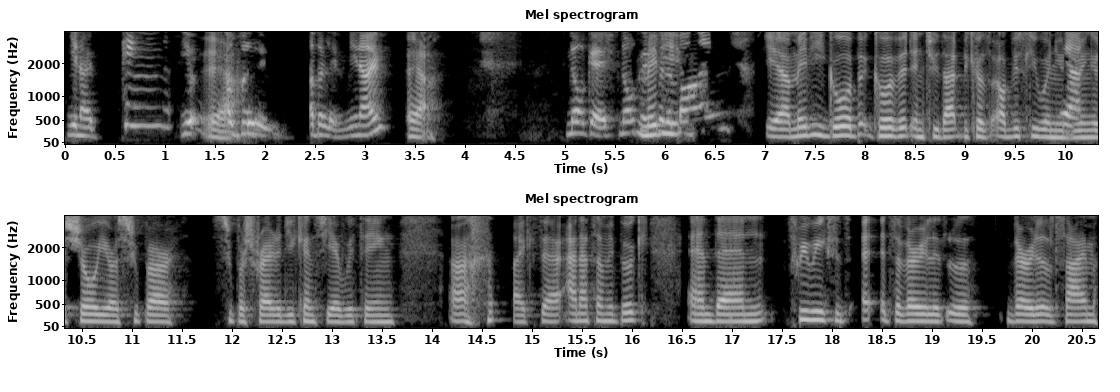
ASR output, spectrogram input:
you know ping you're yeah. a balloon a balloon you know? Yeah. Not good not good maybe, for the mind. Yeah maybe go a bit go a bit into that because obviously when you're yeah. doing a show you're super super shredded. You can see everything uh, like the anatomy book. And then three weeks it's it's a very little very little time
